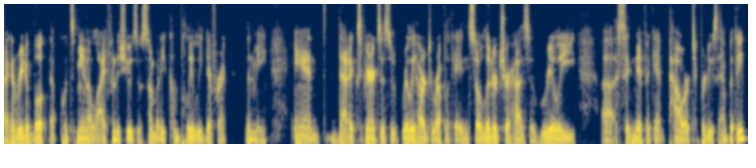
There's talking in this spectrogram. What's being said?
I can read a book that puts me in the life and the shoes of somebody completely different than me. And that experience is really hard to replicate. And so literature has a really uh, significant power to produce empathy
